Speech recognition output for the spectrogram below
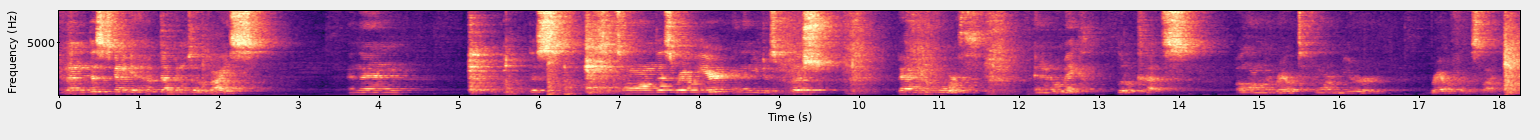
And then this is going to get hooked up into a vise. And then this sits along this rail here, and then you just push back and forth, and it'll make little cuts along the rail to form your rail for the slide.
